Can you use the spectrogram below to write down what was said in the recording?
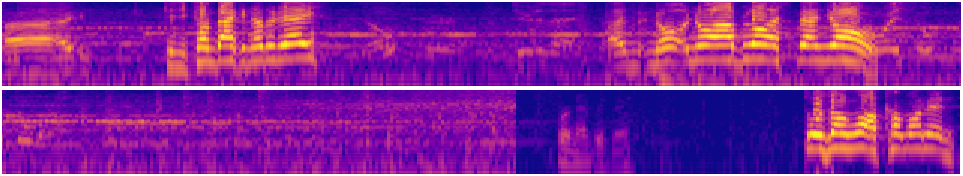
Uh, can you come back another day? Nope, they're, they're due today. Uh, no, no hablo español. Always open Burn everything. Doors unlocked. Come on in.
